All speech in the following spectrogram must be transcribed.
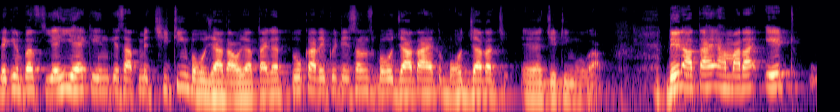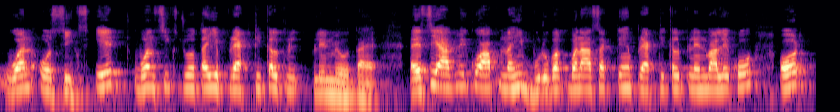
लेकिन बस यही है कि इनके साथ में चीटिंग बहुत ज़्यादा हो जाता है। अगर दो का रिपीटेशन बहुत ज़्यादा है तो बहुत ज़्यादा चीटिंग होगा। देन आता है हमारा एट वन और सिक्स। एट, वन, सिक्स जो होता है, ये प्रैक्टिकल प्लेन में होता है। ऐसे आदमी को आप नहीं बुर्बक बना सकते हैं प्रैक्टिकल प्लेन वाले को, और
